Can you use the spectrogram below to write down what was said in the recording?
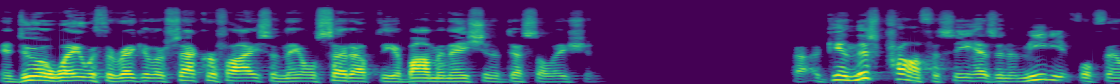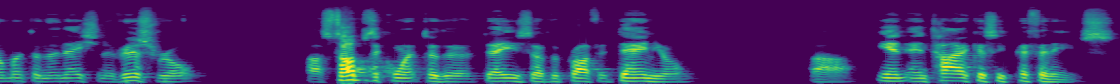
and do away with the regular sacrifice, and they will set up the abomination of desolation. Uh, again, this prophecy has an immediate fulfillment in the nation of Israel, uh, subsequent to the days of the prophet Daniel, uh, in Antiochus Epiphanes,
